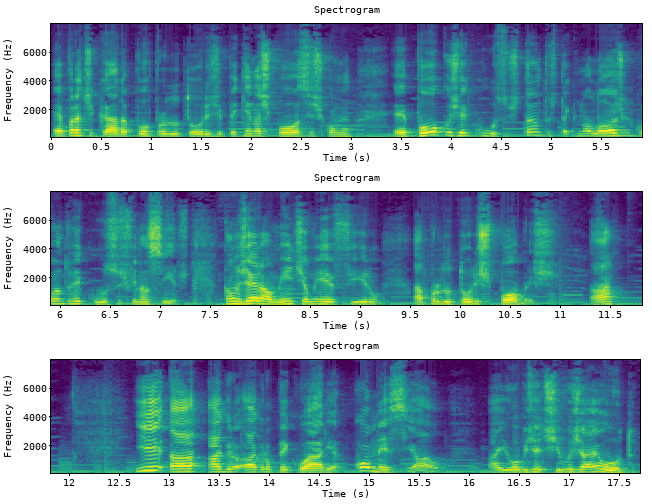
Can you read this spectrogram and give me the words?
é praticada por produtores de pequenas posses com é, poucos recursos, tanto tecnológicos quanto recursos financeiros. Então, geralmente, eu me refiro a produtores pobres. Tá? E a agro, agropecuária comercial, aí o objetivo já é outro.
